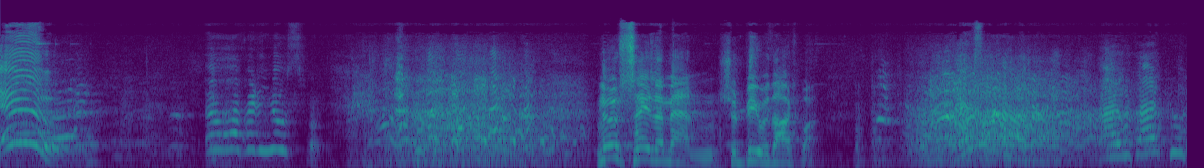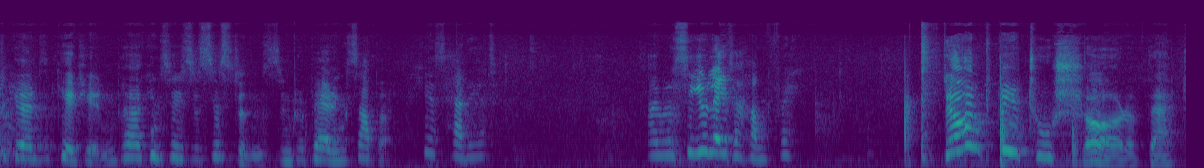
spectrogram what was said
Oh! Oh, how very useful. No sailor man should be without one. Esmeralda, I would like you to go into the kitchen. Perkins needs assistance in preparing supper. Yes, Harriet. I will see you later, Humphrey. Don't be too sure of that.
